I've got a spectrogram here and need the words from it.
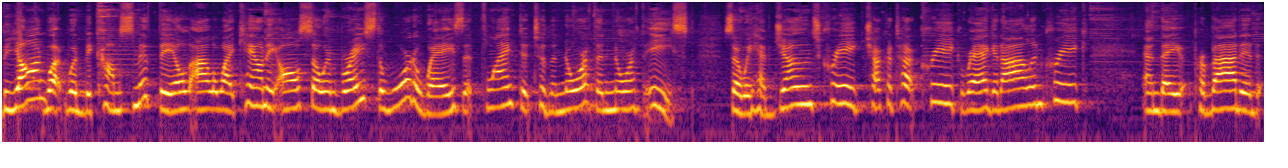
Beyond what would become Smithfield, Isle of Wight County also embraced the waterways that flanked it to the north and northeast. So we have Jones Creek, Chuckatuck Creek, Ragged Island Creek, and they provided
